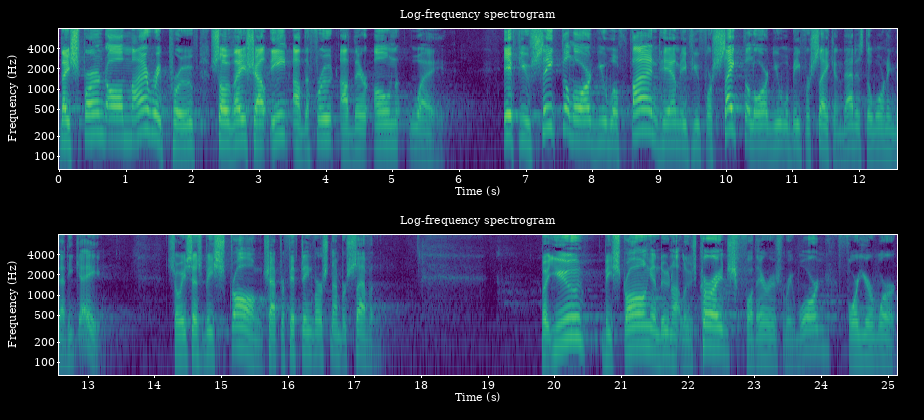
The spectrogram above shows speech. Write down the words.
They spurned all my reproof, so they shall eat of the fruit of their own way. If you seek the Lord, you will find him. If you forsake the Lord, you will be forsaken. That is the warning that he gave. So he says, Be strong, chapter 15, verse number 7. But you be strong and do not lose courage, for there is reward for your work.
